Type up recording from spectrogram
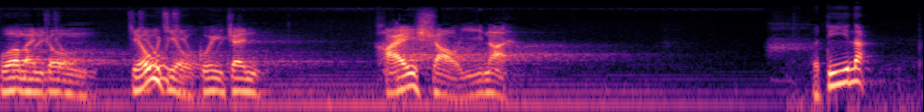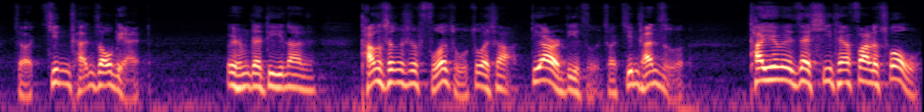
佛门中九九归真，还少一难。第一难叫金蝉遭贬，为什么这第一难呢？唐僧是佛祖座下第二弟子，叫金蝉子，他因为在西天犯了错误，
